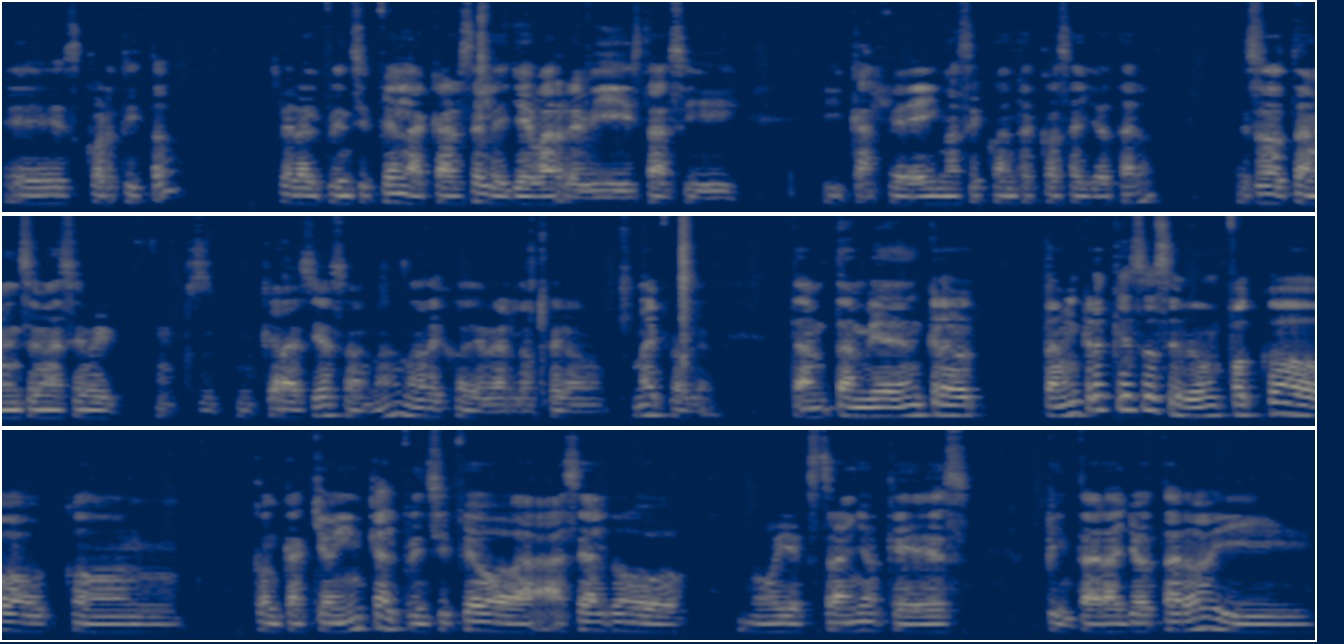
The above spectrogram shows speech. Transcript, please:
es cortito, pero al principio en la cárcel le lleva revistas y, y café y no sé cuánta cosa Yotaro. Eso también se me hace pues, gracioso, ¿no? No dejo de verlo, pero no hay problema. Tam- también creo también creo que eso se ve un poco con, con Kakyoin, que al principio hace algo muy extraño, que es pintar a Yotaro y,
